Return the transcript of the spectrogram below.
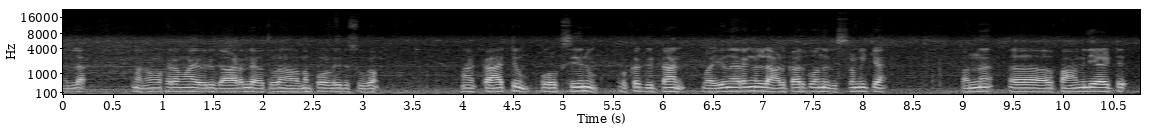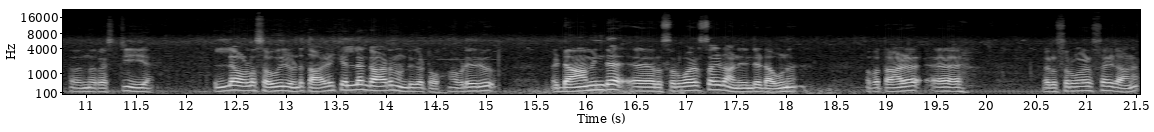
നല്ല മനോഹരമായ ഒരു ഗാർഡന്റെ അകത്തൂടെ നടന്നപ്പോൾ ഉള്ളൊരു സുഖം. ആ കാറ്റും ഓക്സിജനും ഒക്കെ കിട്ടാൻ വൈകുന്നേരങ്ങളിൽ ആൾക്കാർക്ക് വന്ന് വിശ്രമിക്കാൻ വന്ന് ഫാമിലിയായിട്ട് ഒന്ന് റെസ്റ്റ് ചെയ്യാൻ എല്ലാം ഉള്ള സൗകര്യമുണ്ട്. താഴേക്കെല്ലാം ഗാർഡൻ ഉണ്ട് കേട്ടോ. അവിടെ ഒരു ഡാമിന്റെ റിസർവോയർ സൈഡാണ് ഇതിന്റെ ഡൗണ് അപ്പോൾ താഴെ റിസർവോയർ സൈഡാണ്.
